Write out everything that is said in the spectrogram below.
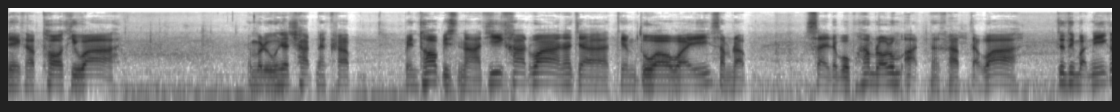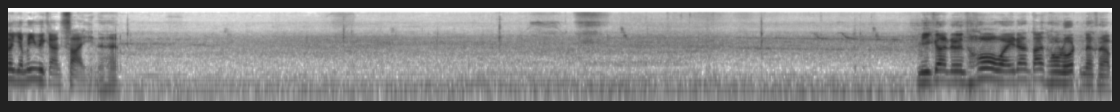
นี่ครับท่อที่ว่าเดี๋ยวมาดูชัดๆนะครับ เป็นท่อปริศนาที่คาดว่าน่าจะเตรียมตัวไว้สำหรับใส่ระบบห้ามล้อลมอัดนะครับ แต่ว่าจนถึงบัดนี้ก็ยังไม่มีการใส่นะฮะมีการเดินท่อไว้ด้านใต้ท้องรถนะครับ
